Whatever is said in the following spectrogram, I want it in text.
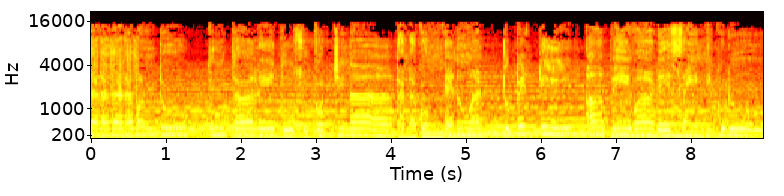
దడ దడ తూటాలే దూసుకొచ్చిన. తన గుండెను అడ్డు పెట్టి ఆపేవాడే సైనికుడు.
